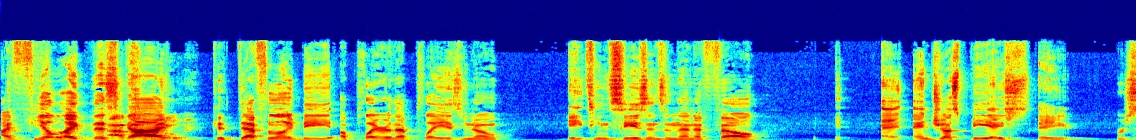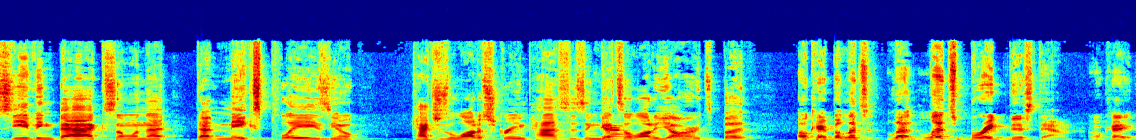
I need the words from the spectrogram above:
I feel like this Absolutely. guy could definitely be a player that plays, you know, 18 seasons in the NFL and, and just be a, a receiving back, someone that, that makes plays, you know, catches a lot of screen passes and gets Yeah. a lot of yards. But Okay, but let's let let's break this down. Okay,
